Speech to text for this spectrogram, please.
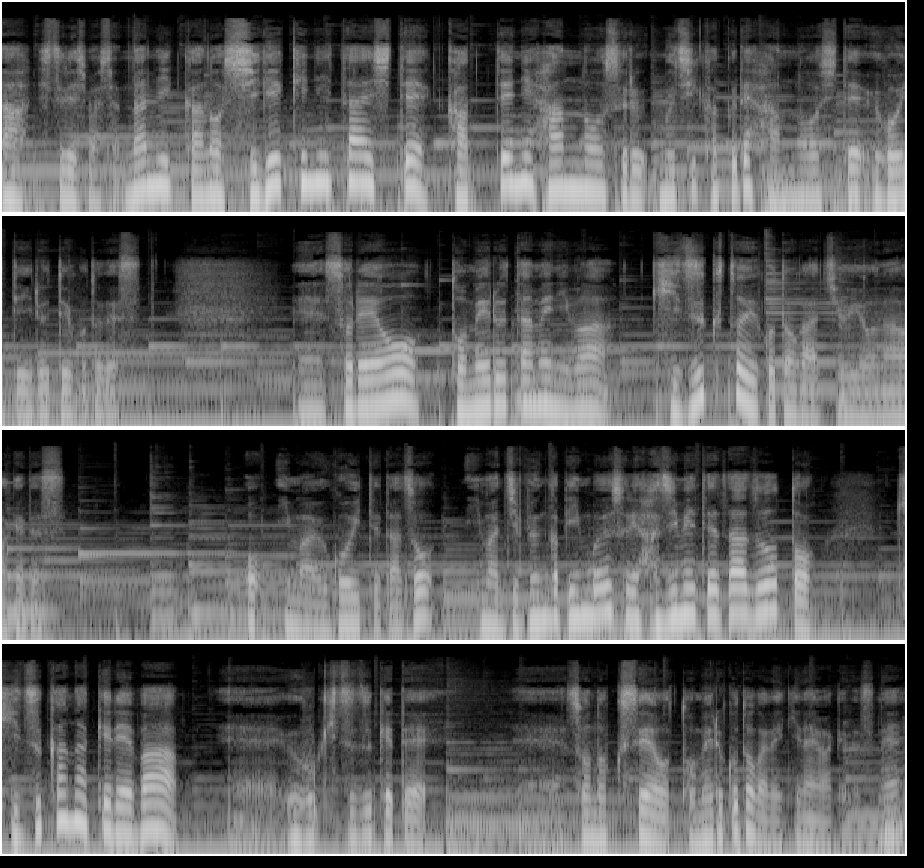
あ失礼しました。何かの刺激に対して勝手に反応する無自覚で反応して動いているということです、えー、それを止めるためには気づくということが重要なわけです。お今動いてたぞ。今自分が貧乏ゆすり始めてたぞと気づかなければ、えー、動き続けて、えー、その癖を止めることができないわけですね、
